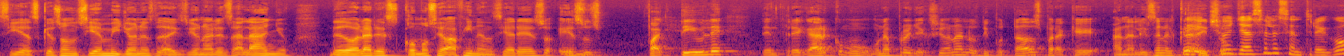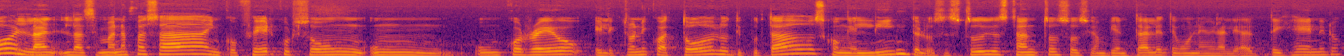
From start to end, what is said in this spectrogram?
si es que son 100 millones adicionales al año de dólares, cómo se va a financiar eso, eso es factible de entregar como una proyección a los diputados para que analicen el crédito. De hecho, ya se les entregó. La, la semana pasada, Incofer cursó un, un, correo electrónico a todos los diputados con el link de los estudios, tanto socioambientales de vulnerabilidad de género,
